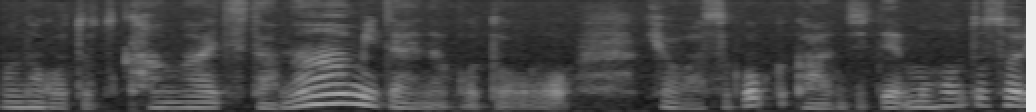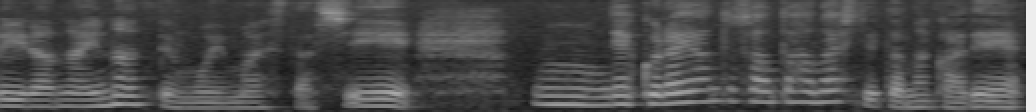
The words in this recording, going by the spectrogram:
物事考えてたなみたいなことを今日はすごく感じてもうほんとそれいらないなって思いましたし、うん、でクライアントさんと話してた中で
